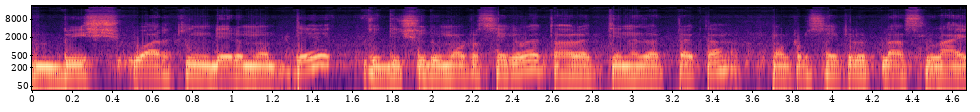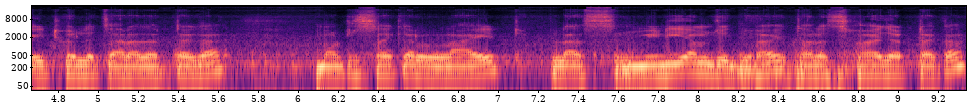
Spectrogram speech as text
বিশ ওয়ার্কিং ডের মধ্যে যদি শুধু মোটরসাইকেল হয়, তাহলে তিন হাজার টাকা। মোটরসাইকেল প্লাস লাইট হলে চার হাজার টাকা। মোটরসাইকেল লাইট প্লাস মিডিয়াম যদি হয়, তাহলে ছয় হাজার টাকা।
